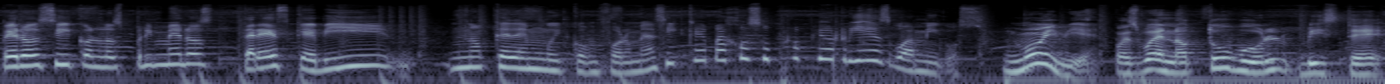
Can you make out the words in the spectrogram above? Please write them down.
Pero sí, con los primeros tres que vi, no quedé muy conforme. Así que bajo su propio riesgo, amigos. Muy bien. Pues bueno, tú, Bull, viste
